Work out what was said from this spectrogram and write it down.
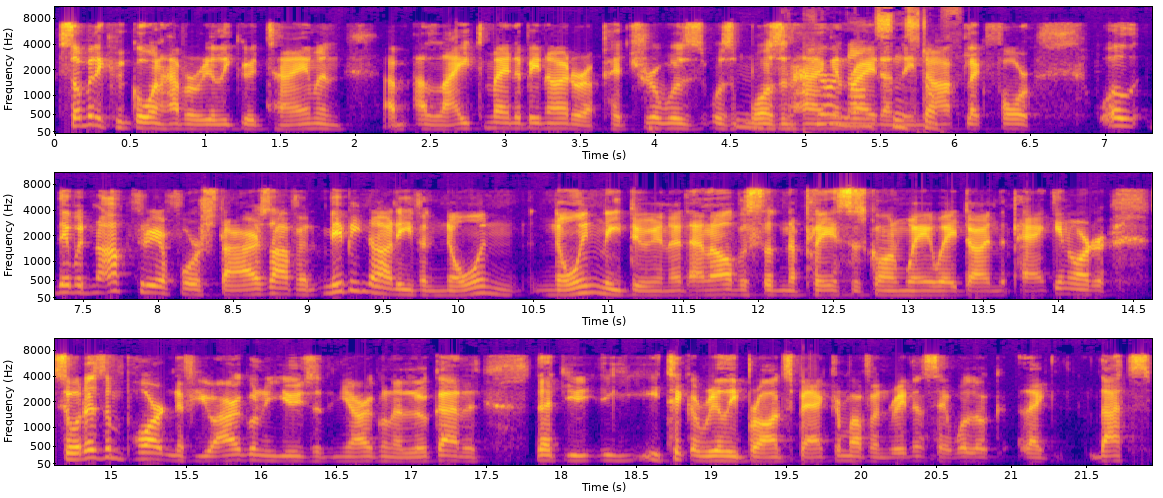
Somebody could go and have a really good time, and a, a light might have been out, or a picture was was mm, wasn't hanging right, and they stuff. knocked like four. Well, they would knock three or four stars off it, maybe not even knowing knowingly doing it, and all of a sudden the place has gone way way down the pecking order. So it is important if you are going to use it and you are going to look at it that you you, you take a really broad spectrum of it and read and say, well, look, like that's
